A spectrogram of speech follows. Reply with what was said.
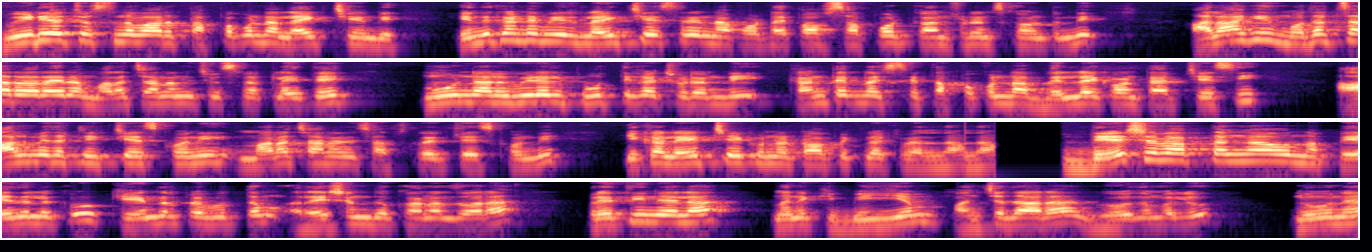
వీడియో చూస్తున్న వారు తప్పకుండా లైక్ చేయండి. ఎందుకంటే మీరు లైక్ చేస్తేనే నాకు ఒక టైప్ ఆఫ్ సపోర్ట్ కాన్ఫిడెన్స్గా ఉంటుంది. అలాగే మొదటిసారి ఎవరైనా మన ఛానల్ని చూసినట్లయితే మూడు నాలుగు వీడియోలు పూర్తిగా చూడండి. కంటెంట్ నచ్చితే తప్పకుండా బెల్ ఐకాన్ ట్యాప్ చేసి ఆల్ మీద క్లిక్ చేసుకొని మన ఛానల్ని సబ్స్క్రైబ్ చేసుకోండి. ఇక లేట్ చేయకుండా టాపిక్లోకి వెళ్దాం. దేశవ్యాప్తంగా ఉన్న పేదలకు కేంద్ర ప్రభుత్వం రేషన్ దుకాణాల ద్వారా ప్రతి నెల మనకి బియ్యం పంచదార గోధుమలు నూనె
